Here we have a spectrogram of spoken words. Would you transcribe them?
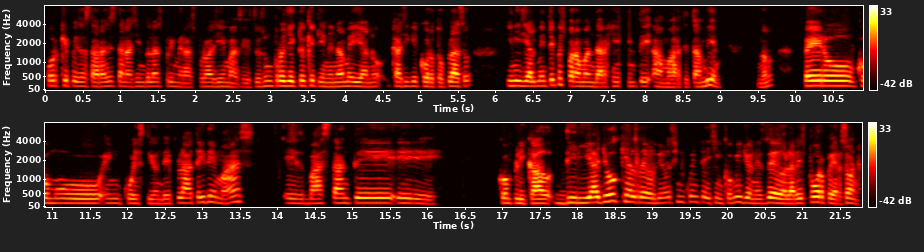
porque pues hasta ahora se están haciendo las primeras pruebas y demás. Esto es un proyecto que tienen a mediano, casi que corto plazo, inicialmente pues para mandar gente a Marte también, ¿no? Pero como en cuestión de plata y demás, es bastante eh, complicado. Diría yo que alrededor de unos 55 millones de dólares por persona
